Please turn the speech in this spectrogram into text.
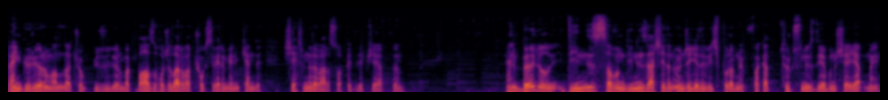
Ben görüyorum valla çok üzülüyorum. Bak bazı hocalar var çok severim benim kendi şehrimde de vardı sohbet edip şey yaptığım. Yani böyle olun. Dininizi savun. Dininiz her şeyden önce gelir. Hiç problem yok. Fakat Türksünüz diye bunu şey yapmayın.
